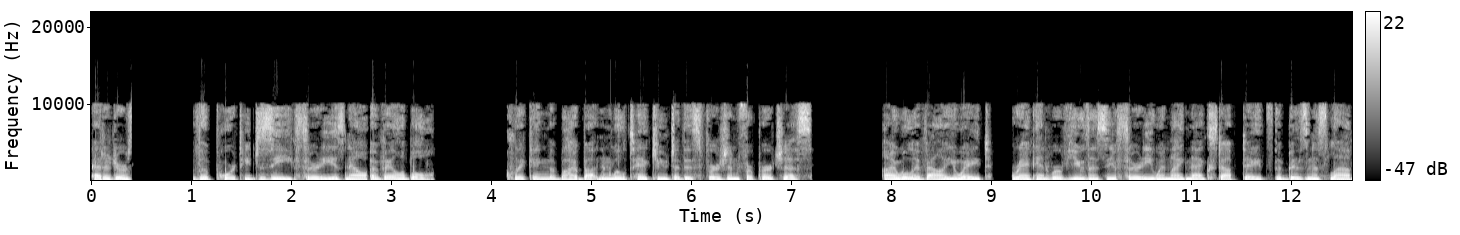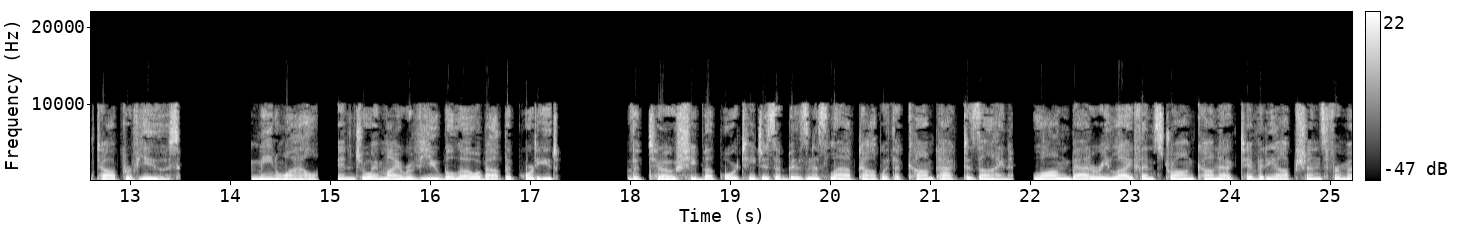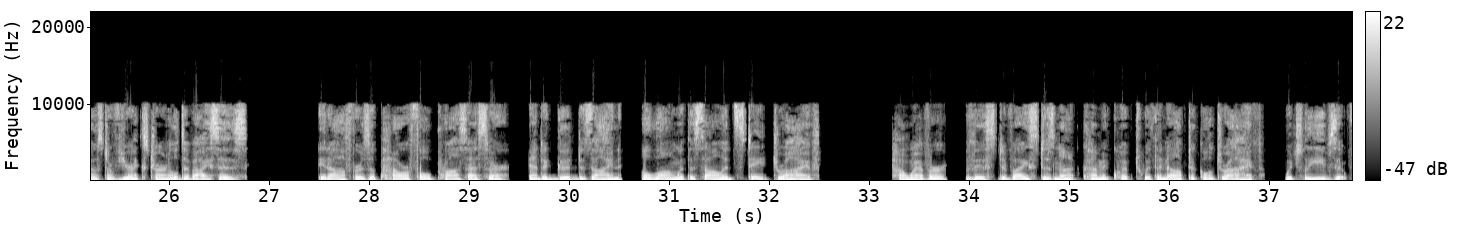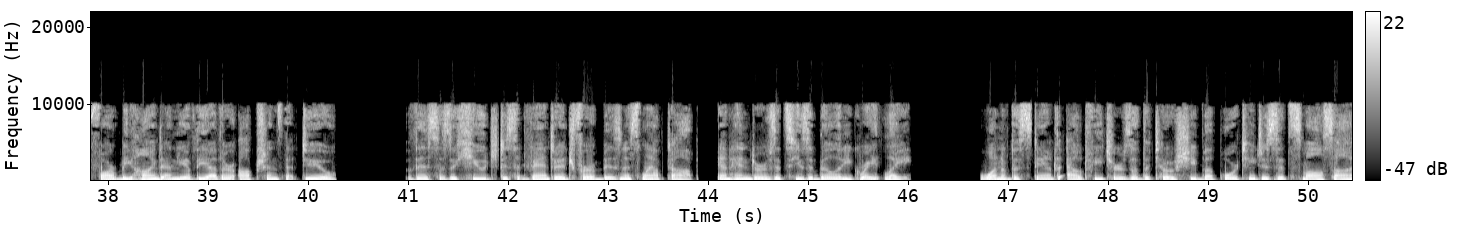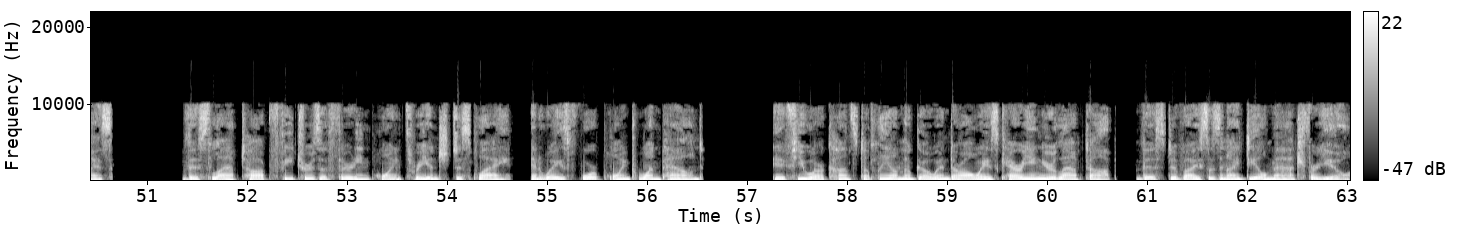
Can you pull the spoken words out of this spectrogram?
Editors. The Portege Z30 is now available. Clicking the buy button will take you to this version for purchase. I will evaluate, rank and review the Z30 when I next update the business laptop reviews. Meanwhile, enjoy my review below about the Portege. The Toshiba Portege is a business laptop with a compact design, long battery life and strong connectivity options for most of your external devices. It offers a powerful processor and a good design, along with a solid-state drive. However, this device does not come equipped with an optical drive, which leaves it far behind any of the other options that do. This is a huge disadvantage for a business laptop, and hinders its usability greatly. One of the standout features of the Toshiba Portege is its small size. This laptop features a 13.3-inch display and weighs 4.1 pound. If you are constantly on the go and are always carrying your laptop, this device is an ideal match for you.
